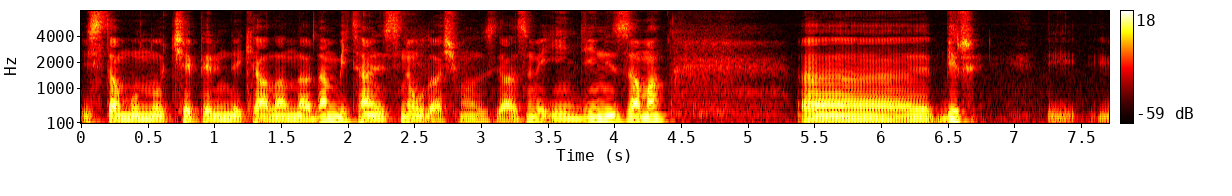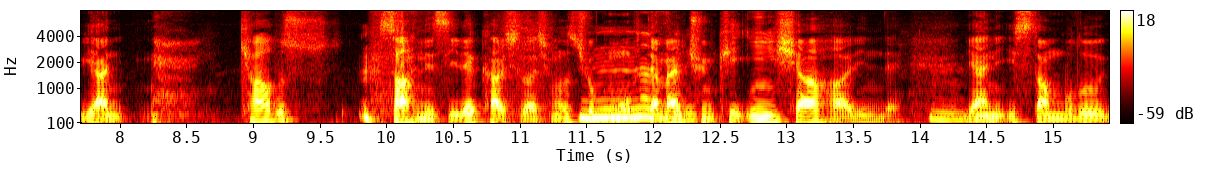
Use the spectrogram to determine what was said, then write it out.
İstanbul'un o çeperindeki alanlardan bir tanesine ulaşmanız lazım. Ve indiğiniz zaman e, bir yani kabus sahnesiyle karşılaşmanız çok Nasıl muhtemel. Çünkü inşa halinde. Hmm. Yani İstanbul'u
